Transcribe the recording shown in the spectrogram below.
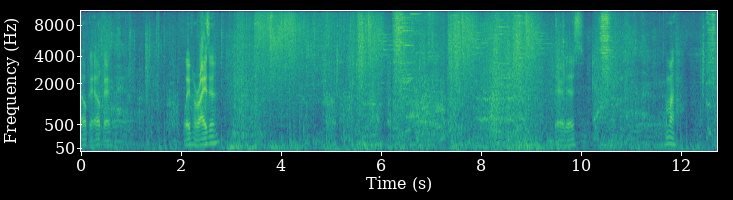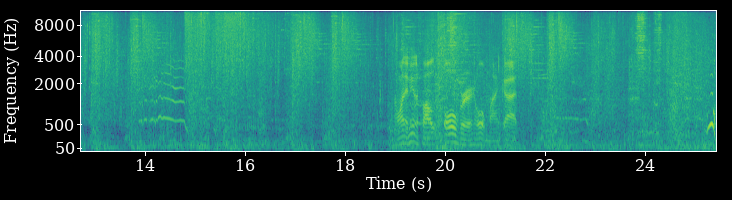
Okay, okay. Wave Horizon. There it is. Come on. I want anything to fall over. Oh my god. Woo.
